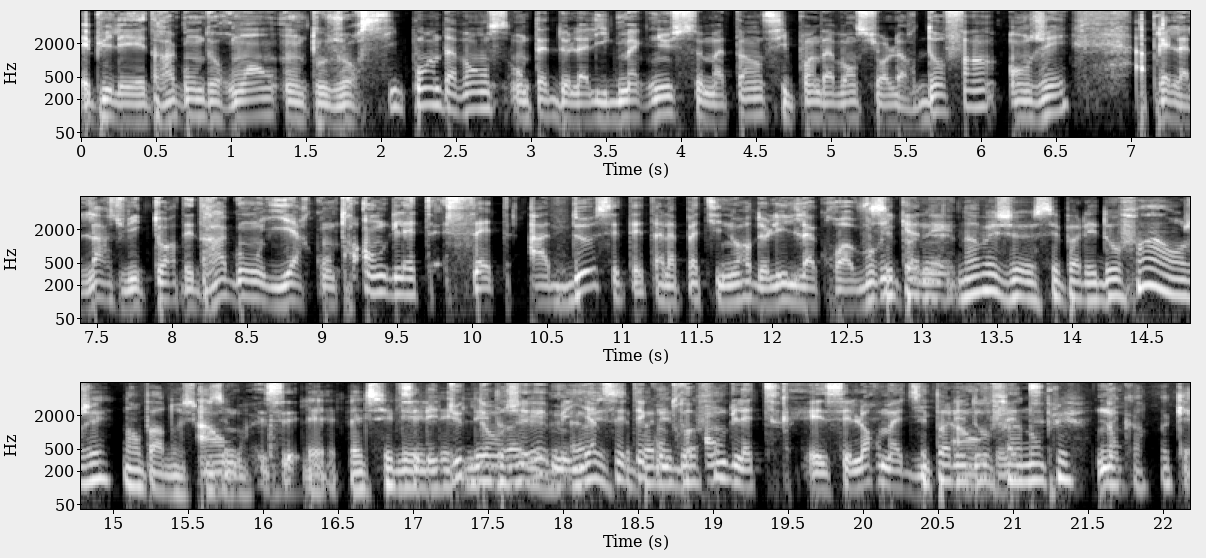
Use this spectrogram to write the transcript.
Et puis les Dragons de Rouen ont toujours 6 points d'avance en tête de la Ligue Magnus ce matin, 6 points d'avance sur leur dauphin, Angers. Après la large victoire des Dragons hier contre Anglette, 7 à 2, c'était à la patinoire de l'île La Croix. Vous ricanez. Non mais c'est pas les dauphins à Angers Non pardon, excusez-moi. Ah, c'est les, les, Ducs d'Angers, mais ah hier c'était contre Anglette et c'est l'Ormadi. C'est pas les dauphins non plus Non. Ok.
